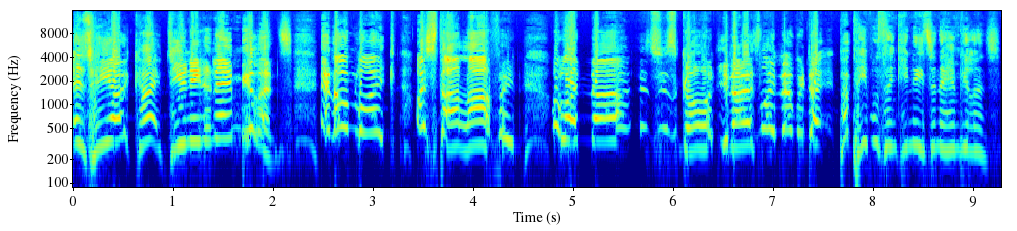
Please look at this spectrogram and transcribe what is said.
Is he okay? Do you need an ambulance? And I'm like, I start laughing. I'm like, nah, it's just gone. You know, it's like, no, we don't. But people think he needs an ambulance.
